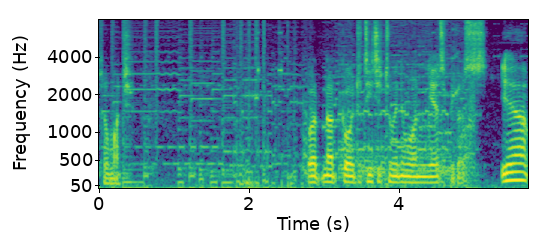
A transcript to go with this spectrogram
so much. But not going to teach it to anyone yet because, yeah,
